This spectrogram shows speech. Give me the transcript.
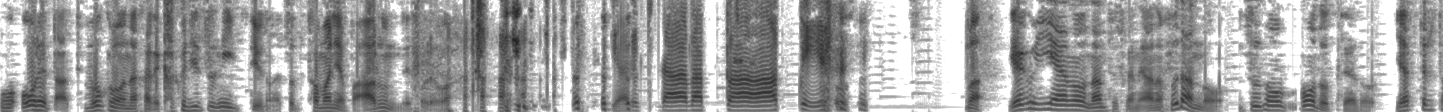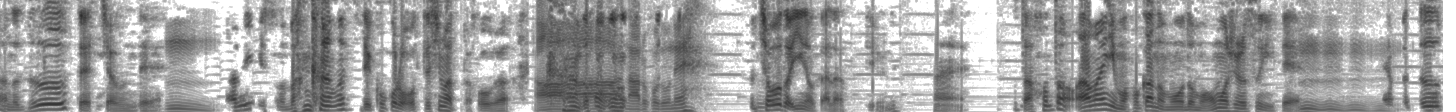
お折れたって、僕の中で確実にっていうのがちょっとたまにやっぱあるんで、それは。やる気なだったーっていう。まあ、逆にあの、なんていうんですかね、あの、普段の普通のモードってあの、やってるとあの、ずーっとやっちゃうんで、うん。ある意味そのバンカラマッチで心を折ってしまった方が、ああ、なるほどね。ちょうどいいのかなっていうね。はい。ちょっと本当、あまりにも他のモードも面白すぎて、うんうんうんやっぱずーっ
